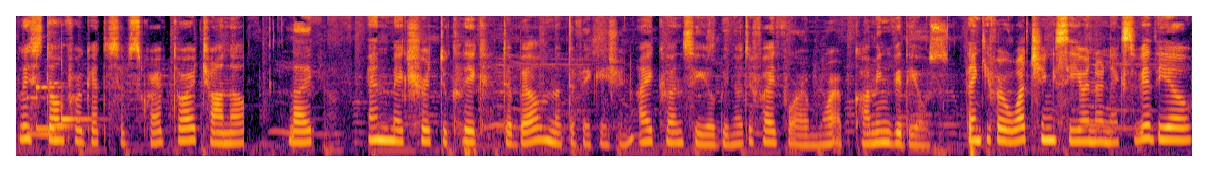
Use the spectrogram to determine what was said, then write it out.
please don't forget to subscribe to our channel, like, and make sure to click the bell notification icon so you'll be notified for our more upcoming videos. Thank you for watching. See you in our next video.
